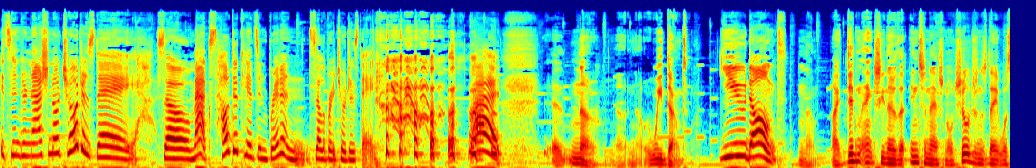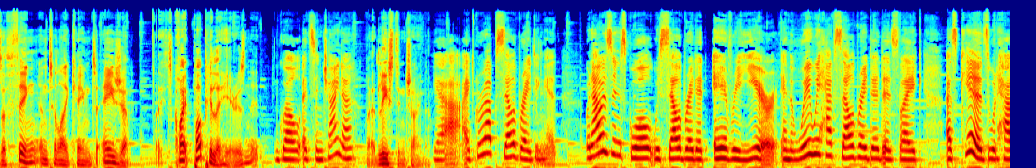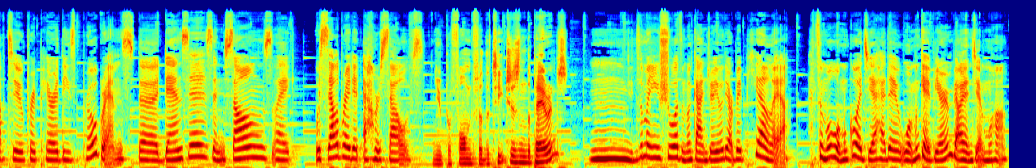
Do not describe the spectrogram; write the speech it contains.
！It's International Children's Day. So, Max, how do kids in Britain celebrate Children's Day? what? Uh, no, no, no, we don't. You don't. No. I didn't actually know that International Children's Day was a thing until I came to Asia. It's quite popular here, isn't it? Well, it's in China. At least in China. Yeah, I grew up celebrating it. When I was in school, we celebrated every year. And the way we have celebrated is like, as kids would have to prepare these programs, the dances and songs, like, we celebrated ourselves. You performed for the teachers and the parents? 嗯，你这么一说，怎么感觉有点被骗了呀？怎么我们过节还得我们给别人表演节目哈？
